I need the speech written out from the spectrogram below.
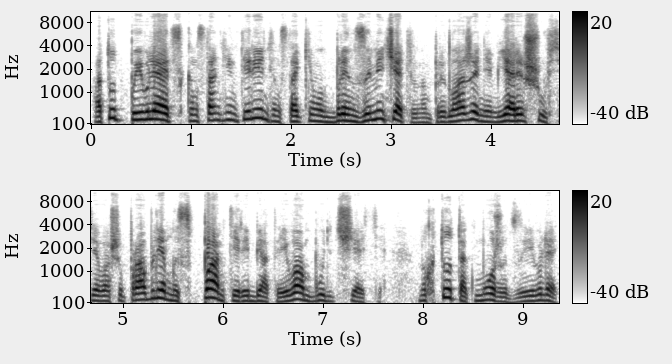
А тут появляется Константин Терентин с таким вот, блин, замечательным предложением. Я решу все ваши проблемы, спамьте, ребята, и вам будет счастье. Но кто так может заявлять?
